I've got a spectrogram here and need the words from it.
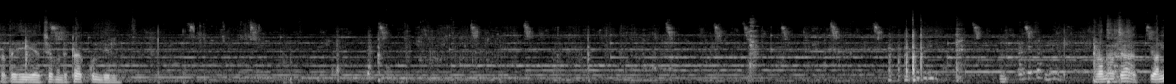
तर आता हे याच्यामध्ये टाकून दिलं रामाच्या जेवण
